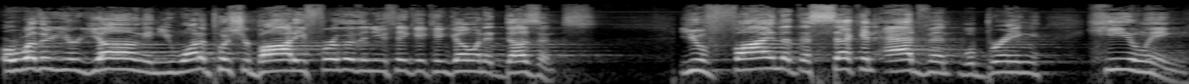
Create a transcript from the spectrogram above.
or whether you're young and you want to push your body further than you think it can go and it doesn't, you'll find that the second advent will bring healing.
